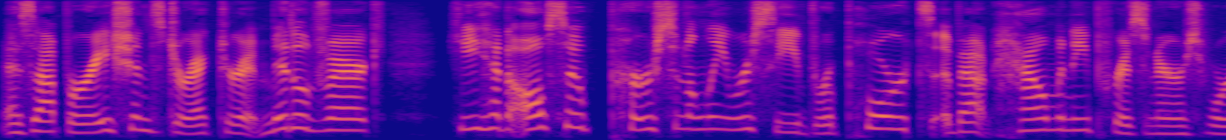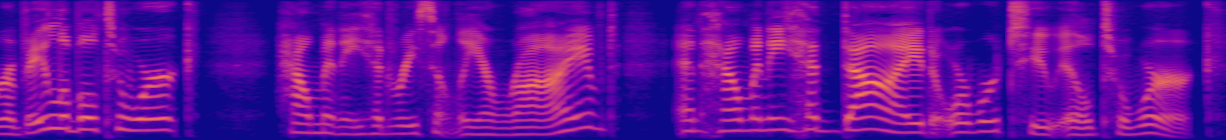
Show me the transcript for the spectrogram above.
As operations director at Mittelwerk, he had also personally received reports about how many prisoners were available to work, how many had recently arrived, and how many had died or were too ill to work.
